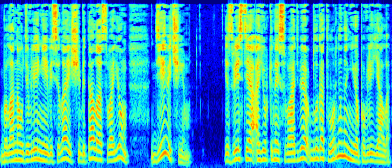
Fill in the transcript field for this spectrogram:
была на удивление весела и щебетала о своем девичьем. Известие о Юркиной свадьбе благотворно на нее повлияло.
